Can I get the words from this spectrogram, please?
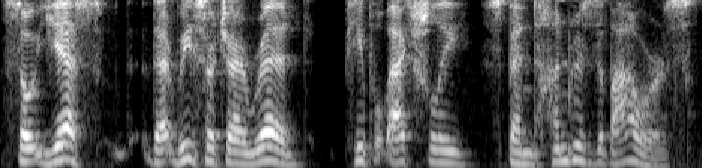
so, yes, that research I read people actually spend hundreds of hours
